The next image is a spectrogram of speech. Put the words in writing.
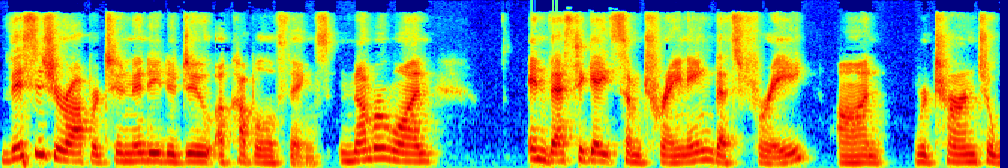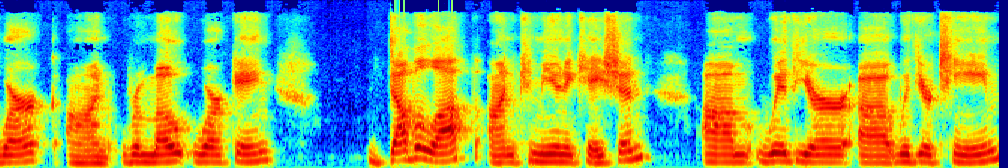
this is your opportunity to do a couple of things. Number one, investigate some training that's free on return to work, on remote working, double up on communication um, with your uh, with your team.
